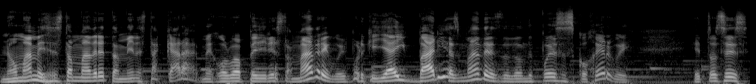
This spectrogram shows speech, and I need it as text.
No mames, esta madre también está cara. Mejor voy a pedir esta madre, güey. Porque ya hay varias madres de donde puedes escoger, güey. Entonces,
